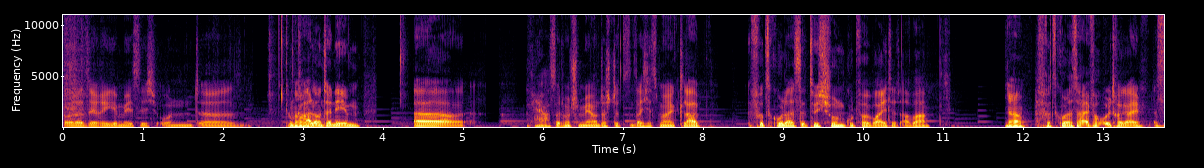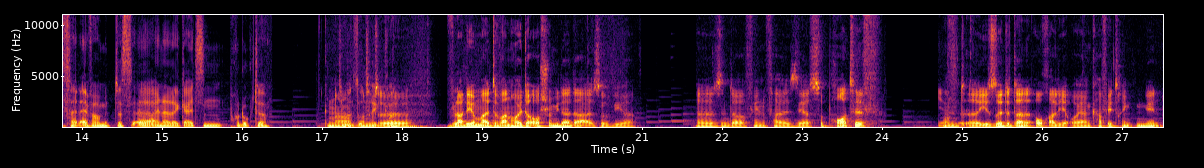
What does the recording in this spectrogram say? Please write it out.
oder sehr regelmäßig und äh, genau. lokale Unternehmen, äh, ja, sollte man schon mehr unterstützen, sag ich jetzt mal. Klar, Fritz Cola ist natürlich schon gut verbreitet, aber Ja, Fritz Cola ist halt einfach ultra geil. Es ist halt einfach mit das, äh, einer der geilsten Produkte. Genau. die man so und trinken äh, Vladi und Malte waren heute auch schon wieder da. Also wir äh, sind da auf jeden Fall sehr supportive. und äh, ihr solltet dann auch alle euren Kaffee trinken gehen.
